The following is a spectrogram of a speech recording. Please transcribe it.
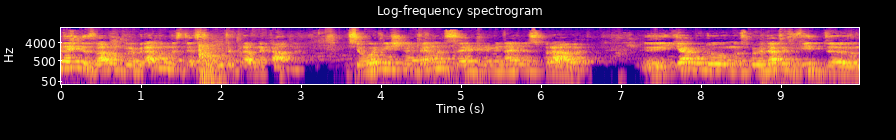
день, з вами програма Мистецтво бути правниками. Сьогоднішня тема це кримінальні справи. Е, Я буду розповідати від е,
